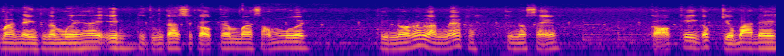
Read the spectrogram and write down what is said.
Màn hình thì là 12 inch thì chúng ta sẽ có cam 360 thì nó rất là nét rồi thì nó sẽ có cái góc chiếu 3D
